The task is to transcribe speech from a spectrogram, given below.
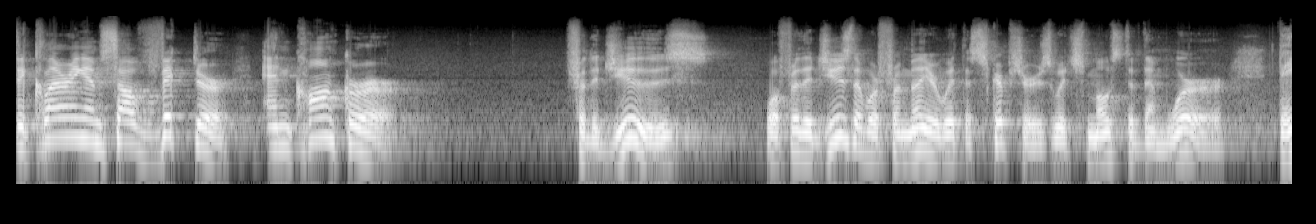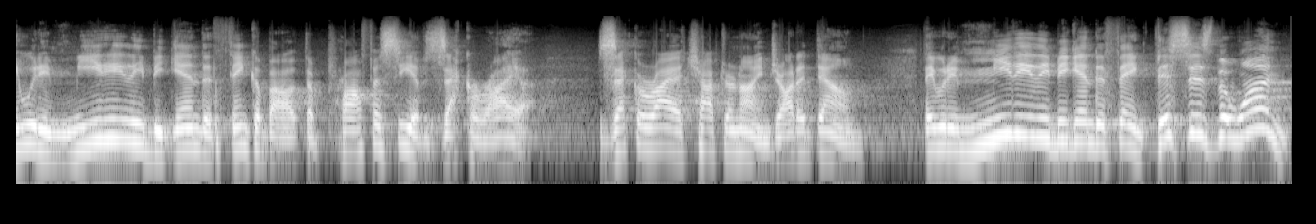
declaring himself victor and conqueror. For the Jews, well, for the Jews that were familiar with the scriptures, which most of them were, they would immediately begin to think about the prophecy of Zechariah. Zechariah chapter 9, jot it down. They would immediately begin to think, this is the one.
